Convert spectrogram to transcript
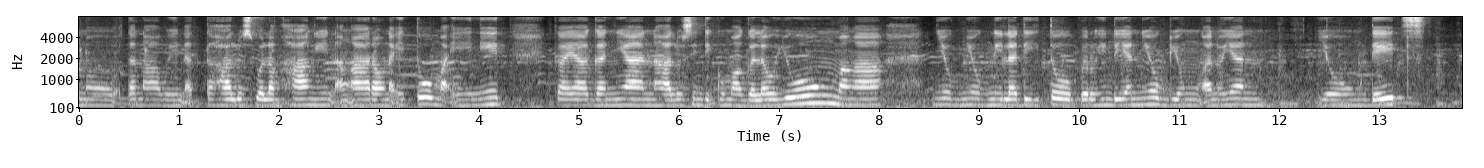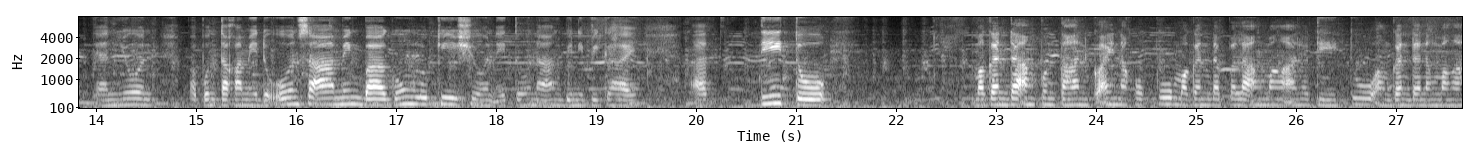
ano tanawin at halos walang hangin ang araw na ito, mainit. Kaya ganyan, halos hindi gumagalaw yung mga nyug-nyug nila dito. Pero hindi yan nyug, yung ano yan, yung dates. Yan yun. Papunta kami doon sa aming bagong location. Ito na ang binibigay. At dito, maganda ang puntahan ko. Ay naku po, maganda pala ang mga ano dito. Ang ganda ng mga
